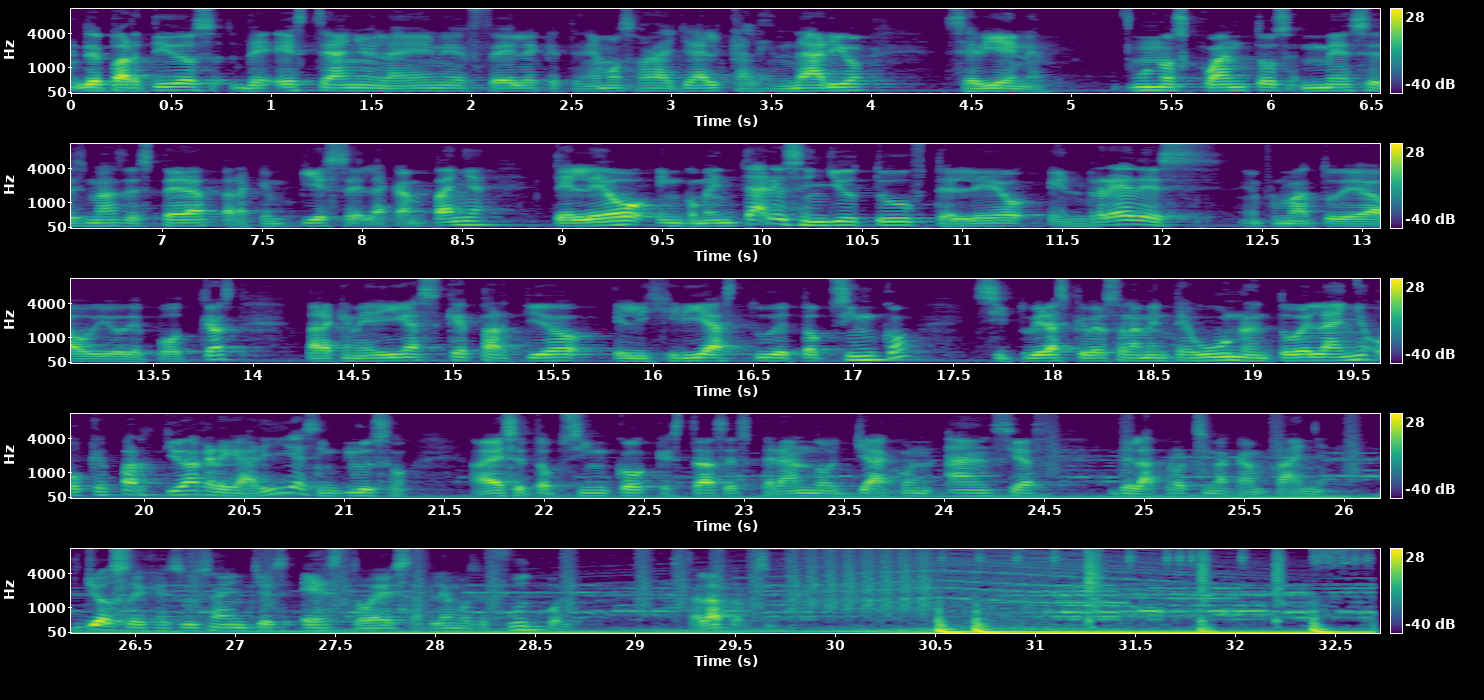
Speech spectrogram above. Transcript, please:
de partidos de este año en la NFL que tenemos ahora ya el calendario se viene unos cuantos meses más de espera para que empiece la campaña. Te leo en comentarios en YouTube, te leo en redes en formato de audio de podcast para que me digas qué partido elegirías tú de top 5 si tuvieras que ver solamente uno en todo el año o qué partido agregarías incluso a ese top 5 que estás esperando ya con ansias de la próxima campaña. Yo soy Jesús Sánchez, esto es Hablemos de Fútbol. Hasta la próxima.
